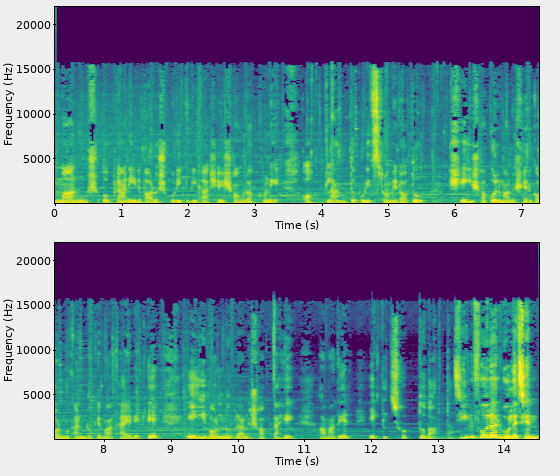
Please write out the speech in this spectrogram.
মানুষ ও প্রাণীর পারস্পরিক বিকাশের সংরক্ষণে অক্লান্ত পরিশ্রমে রত সেই সকল মানুষের কর্মকাণ্ডকে মাথায় রেখে এই বন্যপ্রাণ সপ্তাহে আমাদের একটি ছোট্ট বার্তা। জিন ফোরার বলেছেন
